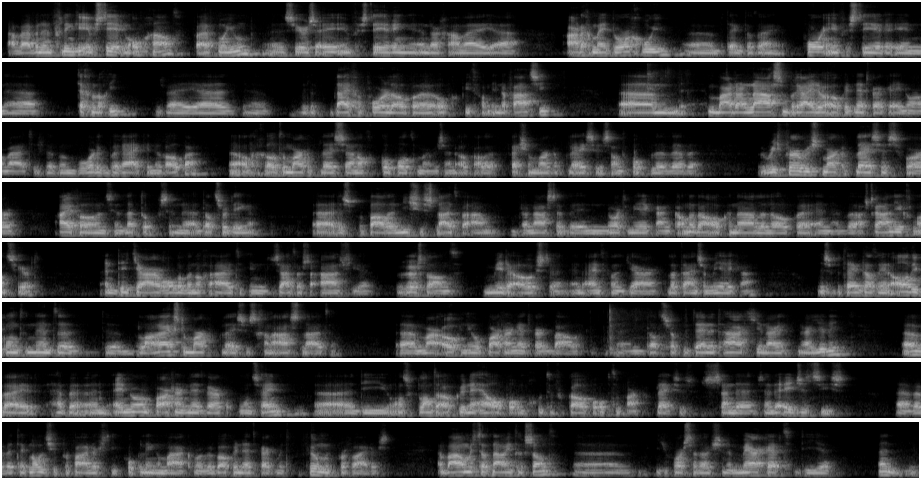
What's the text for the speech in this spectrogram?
Nou, we hebben een flinke investering opgehaald, 5 miljoen, uh, Series A-investering. En daar gaan wij uh, aardig mee doorgroeien. Dat betekent dat wij voor investeren in technologie. Dus wij willen blijven voorlopen op het gebied van innovatie. Um, maar daarnaast breiden we ook het netwerk enorm uit. Dus we hebben een behoorlijk bereik in Europa. alle grote marketplaces zijn al gekoppeld, maar we zijn ook alle fashion marketplaces aan het koppelen. We hebben refurbished marketplaces voor iPhones en laptops en uh, dat soort dingen. Uh, dus bepaalde niches sluiten we aan. Daarnaast hebben we in Noord-Amerika en Canada al kanalen lopen en hebben we Australië gelanceerd. En dit jaar rollen we nog uit in Zuidoost-Azië, Rusland, Midden-Oosten en eind van het jaar Latijns-Amerika. Dus dat betekent dat we in al die continenten de belangrijkste marketplaces gaan aansluiten. Uh, maar ook een heel partnernetwerk bouwen. En dat is ook meteen het haakje naar, naar jullie. Uh, wij hebben een enorm partnernetwerk om ons heen, uh, die onze klanten ook kunnen helpen om goed te verkopen op de marketplaces. Dus zijn de, zijn de agencies. We hebben technology providers die koppelingen maken, maar we hebben ook een netwerk met fulfillment providers. En waarom is dat nou interessant? je je voorstellen als je een merk hebt die je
